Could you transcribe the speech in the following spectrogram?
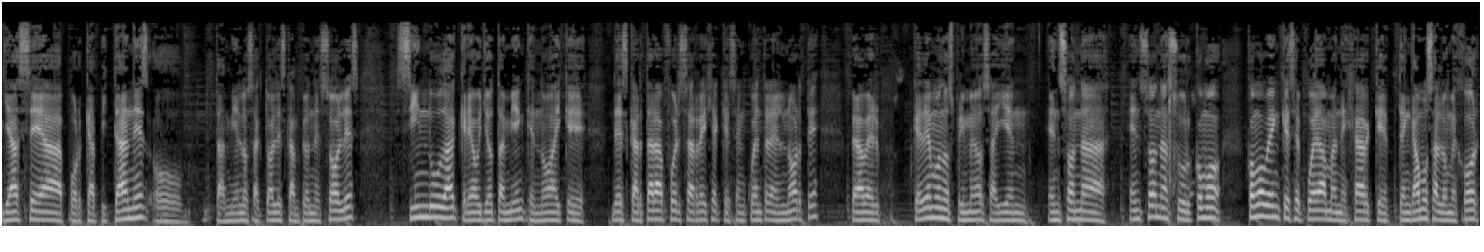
ya sea por capitanes o también los actuales campeones soles. Sin duda, creo yo también que no hay que descartar a Fuerza Regia que se encuentra en el norte, pero a ver, quedémonos primeros ahí en, en zona en zona sur. ¿Cómo, ¿Cómo ven que se pueda manejar que tengamos a lo mejor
